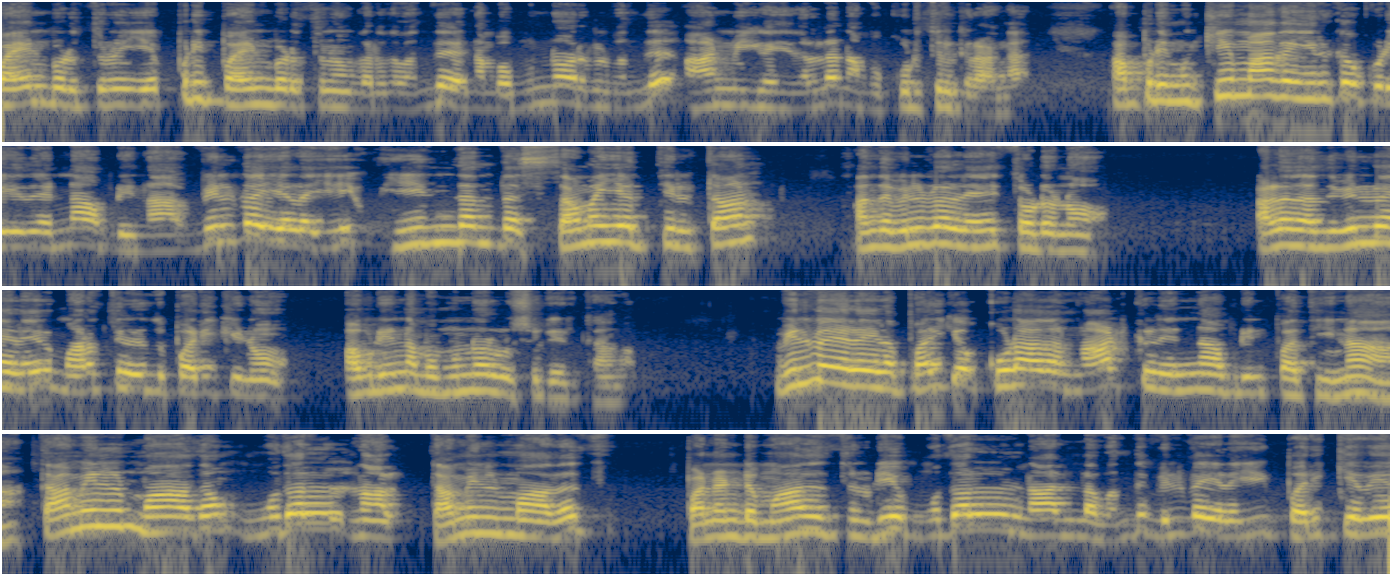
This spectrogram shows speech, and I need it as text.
பயன்படுத்தணும் எப்படி பயன்படுத்தணுங்கிறது வந்து நம்ம முன்னோர்கள் வந்து ஆன்மீக இதெல்லாம் நம்ம கொடுத்துருக்குறாங்க. அப்படி முக்கியமாக இருக்கக்கூடியது என்ன அப்படின்னா வில்வ இலையை இந்தந்த சமயத்தில் தான் அந்த வில்வ இலையை தொடணும். அல்லது அந்த வில்வ இலையை மரத்திலிருந்து பறிக்கணும் அப்படின்னு நம்ம முன்னோர்கள் சொல்லியிருக்காங்க. வில்வ இலையில பறிக்க கூடாத நாட்கள் என்ன அப்படின்னு பார்த்தீங்கன்னா தமிழ் மாதம் முதல் நாள் தமிழ் மாத பன்னெண்டு மாதத்தினுடைய முதல் நாள்ல வந்து வில்வ இலையை பறிக்கவே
